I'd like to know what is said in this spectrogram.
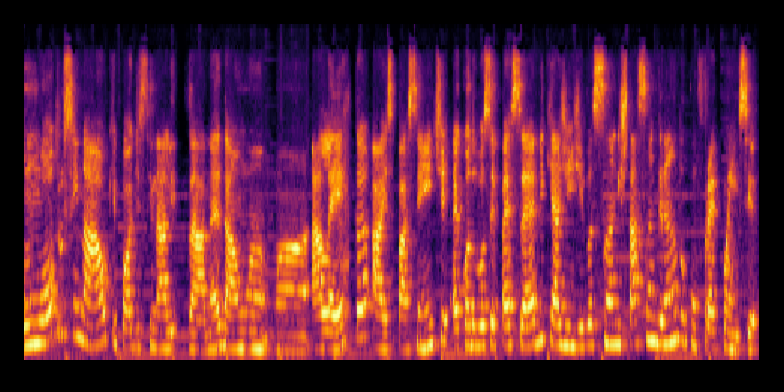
Um outro sinal que pode sinalizar, né, dar uma, uma alerta a esse paciente é quando você percebe que a gengiva sangue está sangrando com frequência.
